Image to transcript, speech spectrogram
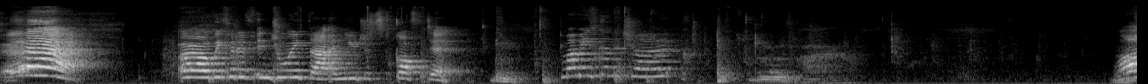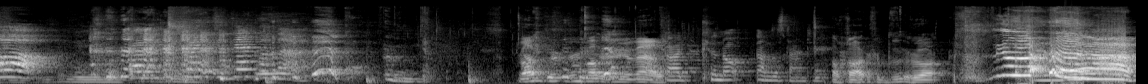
Ugh. Oh, we could have enjoyed that and you just scoffed it. Mummy's gonna choke. Oh! Going to shake to death on that. Right, put it in your mouth. I cannot understand you. I ah!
